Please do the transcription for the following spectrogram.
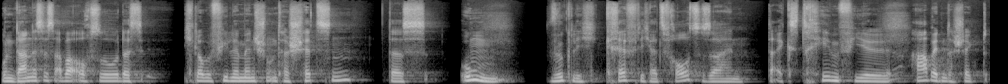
Und dann ist es aber auch so, dass ich glaube, viele Menschen unterschätzen, dass um wirklich kräftig als Frau zu sein, da extrem viel Arbeit hintersteckt,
